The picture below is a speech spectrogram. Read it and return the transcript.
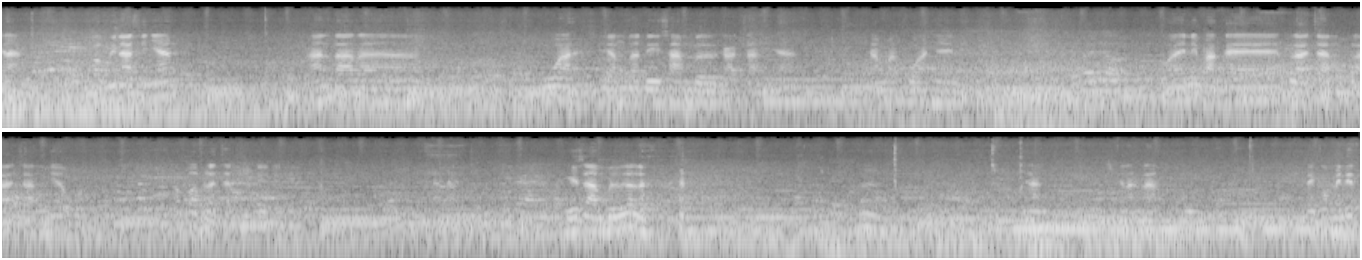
nah kombinasinya antara kuah yang tadi sambal kacangnya sama kuahnya ini kuah ini pakai belacan belacannya apa apa belacan ini ini ini sambal kan loh. Hmm. enak. Enak nah recommended.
